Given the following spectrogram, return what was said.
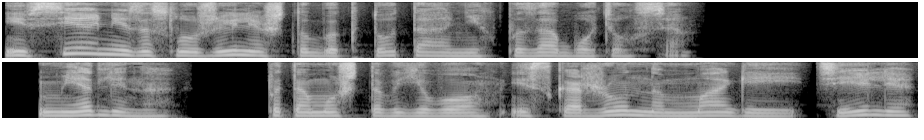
и все они заслужили, чтобы кто-то о них позаботился. Медленно, потому что в его искаженном магией теле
